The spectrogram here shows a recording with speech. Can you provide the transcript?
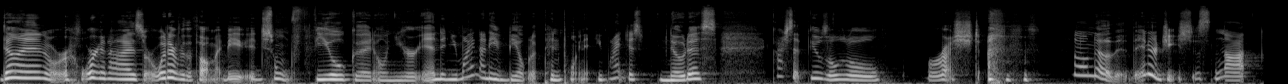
done or organized or whatever the thought might be. It just won't feel good on your end. And you might not even be able to pinpoint it. You might just notice, gosh, that feels a little rushed. Oh, Don't know, the, the energy is just not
